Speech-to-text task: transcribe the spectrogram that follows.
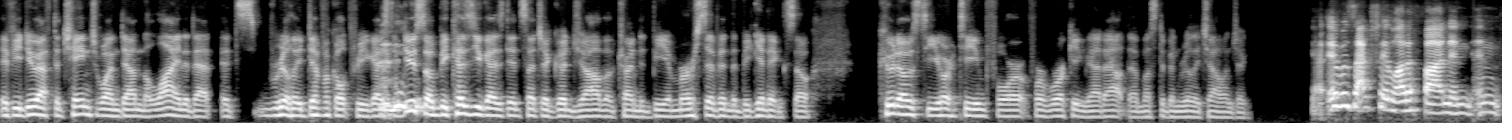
if you do have to change one down the line that it's really difficult for you guys to do so because you guys did such a good job of trying to be immersive in the beginning. So kudos to your team for for working that out. That must have been really challenging yeah, it was actually a lot of fun and and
